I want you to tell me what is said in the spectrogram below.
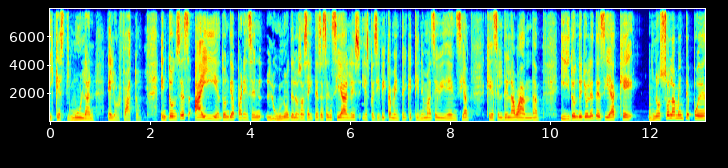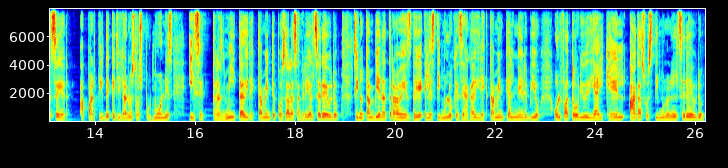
y que estimulan el olfato. Entonces ahí es donde aparecen uno de los aceites esenciales y específicamente el que tiene más evidencia, que es el de lavanda, y donde yo les decía que no solamente puede ser a partir de que llega a nuestros pulmones y se transmita directamente pues a la sangre y al cerebro, sino también a través del estímulo que se haga directamente al nervio olfatorio y de ahí que él haga su estímulo en el cerebro.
